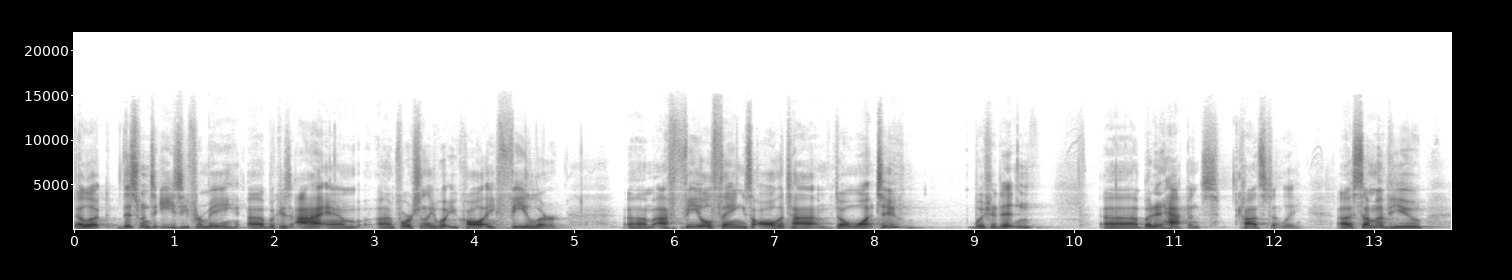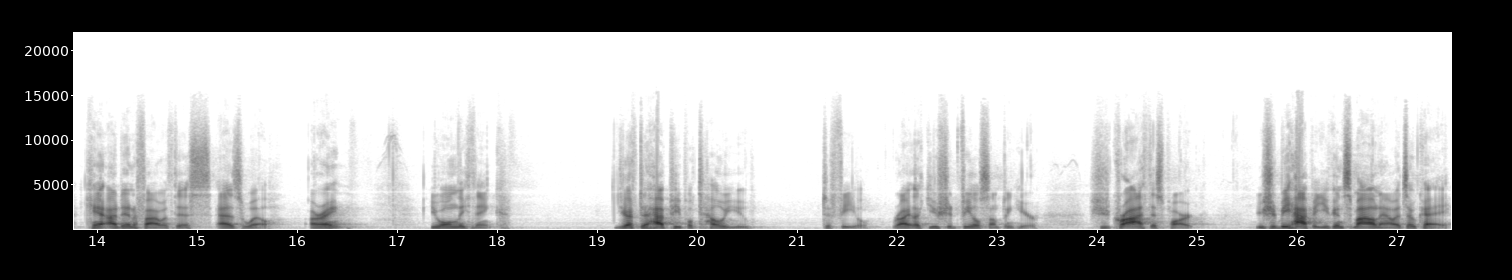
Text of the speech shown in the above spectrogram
now, look, this one's easy for me uh, because I am, unfortunately, what you call a feeler. Um, I feel things all the time. Don't want to, wish it didn't, uh, but it happens constantly. Uh, some of you can't identify with this as well, all right? You only think. You have to have people tell you to feel, right? Like you should feel something here. You should cry at this part. You should be happy. You can smile now. It's okay,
